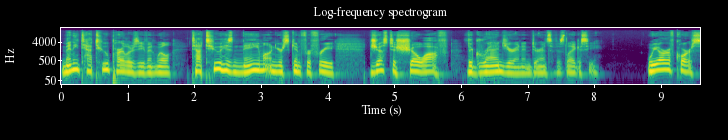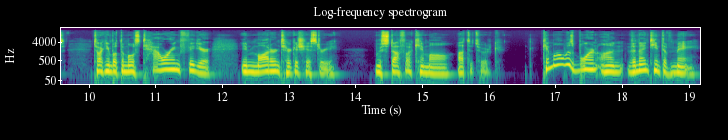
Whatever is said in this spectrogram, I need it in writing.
Many tattoo parlors even will tattoo his name on your skin for free just to show off the grandeur and endurance of his legacy. We are, of course, talking about the most towering figure in modern Turkish history, Mustafa Kemal Ataturk. Kemal was born on the 19th of May,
